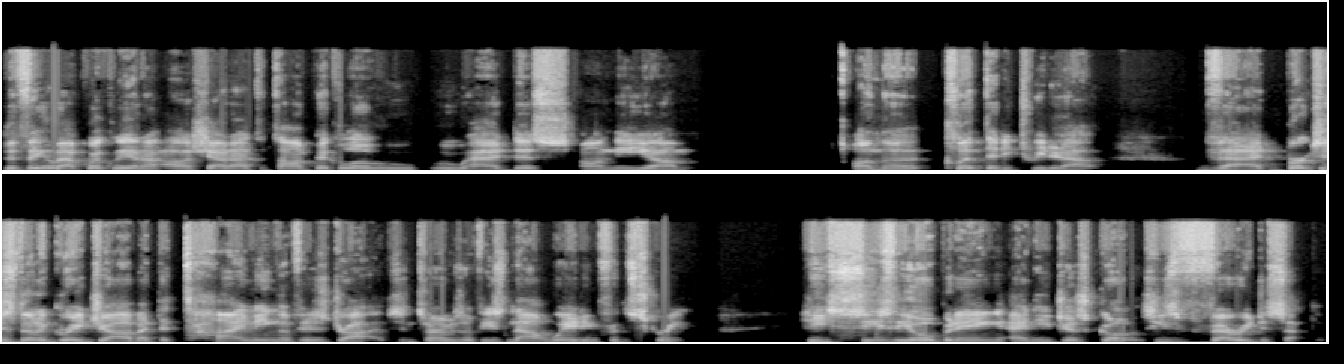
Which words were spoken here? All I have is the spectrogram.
The thing about Quickley, and I'll shout out to Tom Piccolo who who had this on the um, on the clip that he tweeted out. That Burks has done a great job at the timing of his drives in terms of he's not waiting for the screen. He sees the opening and he just goes. He's very deceptive,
